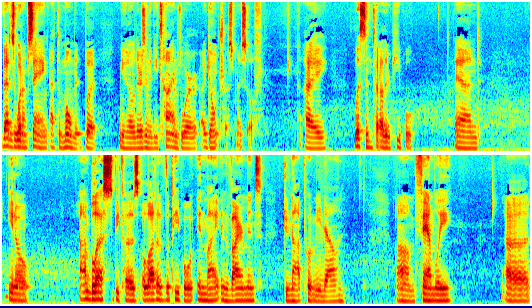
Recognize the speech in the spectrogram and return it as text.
That is what I'm saying at the moment. But, you know, there's going to be times where I don't trust myself. I listen to other people. And, you know, I'm blessed because a lot of the people in my environment do not put me down. Um, family, uh,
